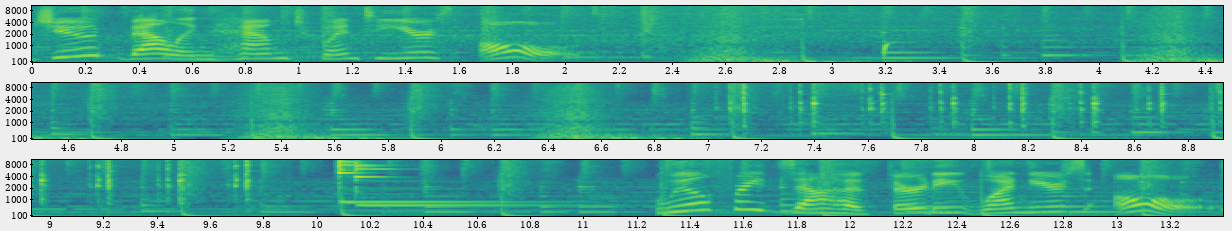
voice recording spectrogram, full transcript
Jude Bellingham 20 years old. Wilfried Zaha 31 years old.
